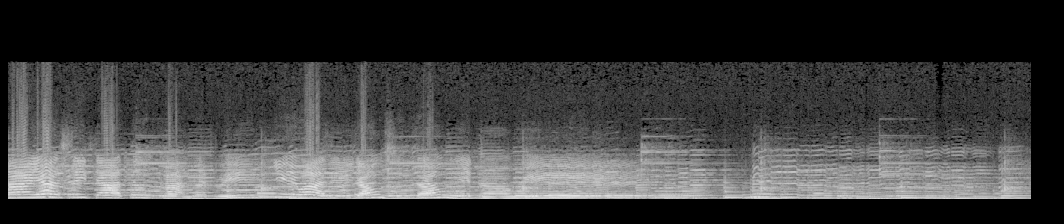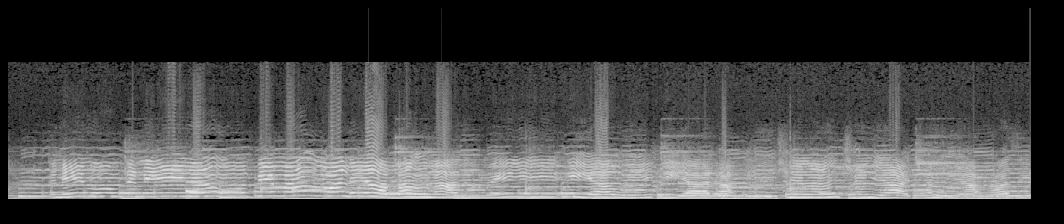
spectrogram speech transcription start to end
ကာယစိတ်ဓာတ်ဒုက္ခနှစ်တွေပြေဝစေကြောင်းစုတောင်းမြတ်တာဝေ ရမလို့ရှင်လန်းချမ်းမြချမ်းမြပါစေ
